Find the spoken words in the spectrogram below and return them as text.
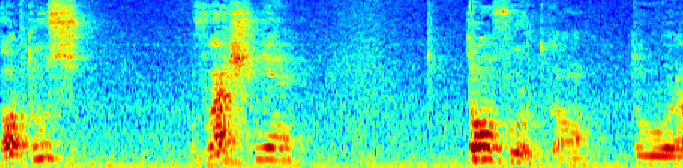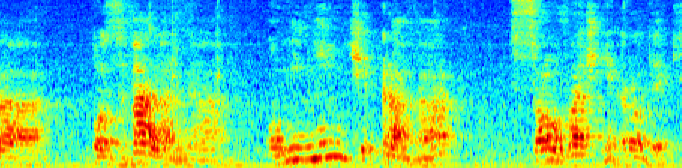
Otóż właśnie tą furtką, która pozwala na ominięcie prawa, są właśnie rodeki.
